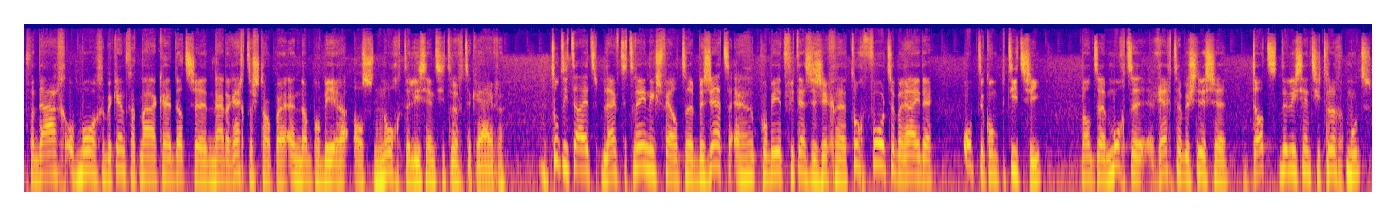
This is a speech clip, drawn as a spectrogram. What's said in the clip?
vandaag of morgen bekend gaat maken... dat ze naar de rechter stappen en dan proberen alsnog de licentie terug te krijgen. Tot die tijd blijft het trainingsveld eh, bezet en probeert Vitesse zich eh, toch voor te bereiden op de competitie. Want uh, mocht de rechter beslissen dat de licentie terug moet...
